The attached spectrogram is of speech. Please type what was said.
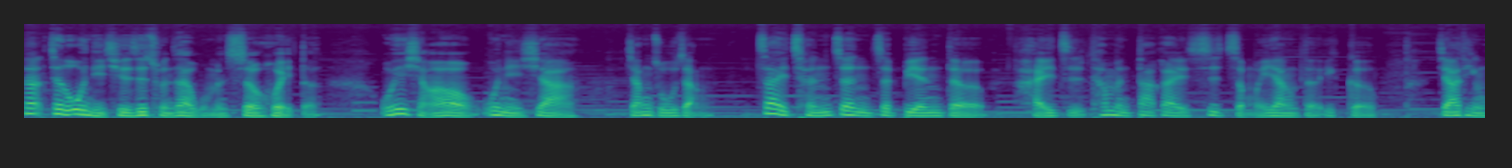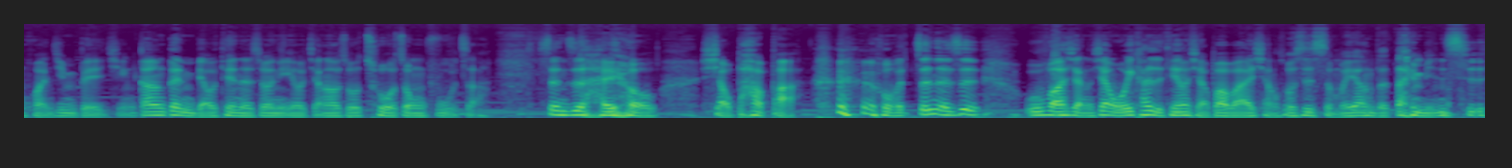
那这个问题其实是存在我们社会的。我也想要问一下江组长，在城镇这边的。孩子他们大概是怎么样的一个家庭环境背景？刚刚跟你聊天的时候，你有讲到说错综复杂，甚至还有小爸爸，我真的是无法想象。我一开始听到小爸爸，还想说是什么样的代名词，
